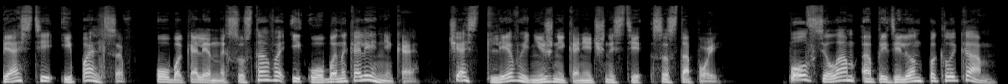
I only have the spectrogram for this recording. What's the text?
пясти и пальцев, оба коленных сустава и оба наколенника, часть левой нижней конечности со стопой. Пол селам определен по клыкам,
